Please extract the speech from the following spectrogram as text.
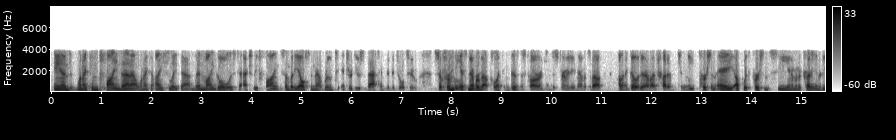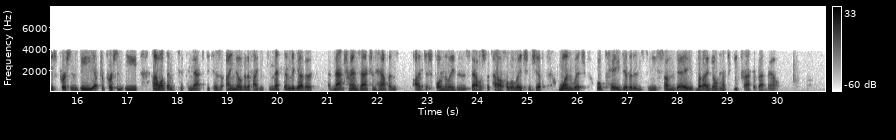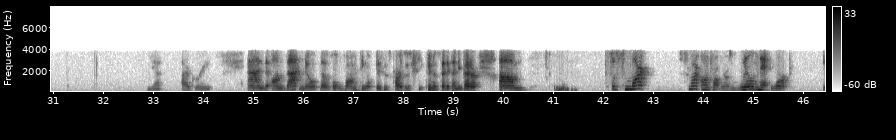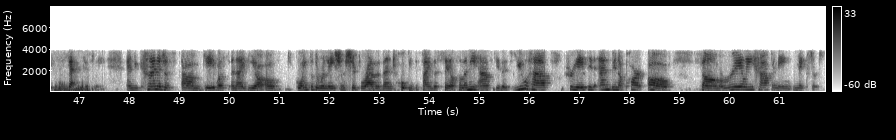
And when I can find that out, when I can isolate that, then my goal is to actually find somebody else in that room to introduce that individual to. So for me, it's never about collecting business cards and distributing them. It's about I'm going to go there. I'm going to try to, to meet person A up with person C, and I'm going to try to introduce person D up to person E. And I want them to connect because I know that if I can connect them together and that transaction happens, I've just formulated and established a powerful relationship, one which will pay dividends to me someday, but I don't have to keep track of that now. Yes, I agree. And on that note, the whole vomiting of business cards, you couldn't have said it any better. Um, so smart, smart entrepreneurs will network effectively and you kind of just um, gave us an idea of going for the relationship rather than hoping to find the sale. So let me ask you this: You have created and been a part of some really happening mixers.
